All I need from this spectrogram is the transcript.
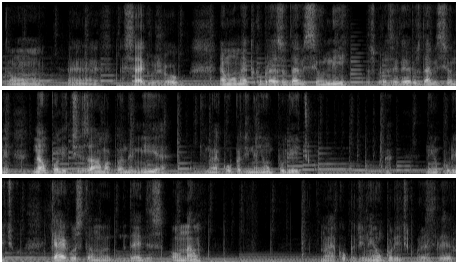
Então, é, segue o jogo. É um momento que o Brasil deve se unir. Os brasileiros devem se unir. Não politizar uma pandemia não é culpa de nenhum político. Né? Nenhum político. Quer gostamos deles ou não, não é culpa de nenhum político brasileiro.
